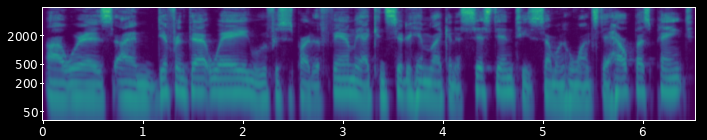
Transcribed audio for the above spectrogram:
Uh, whereas I'm different that way. Rufus is part of the family. I consider him like an assistant. He's someone who wants to help us paint.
